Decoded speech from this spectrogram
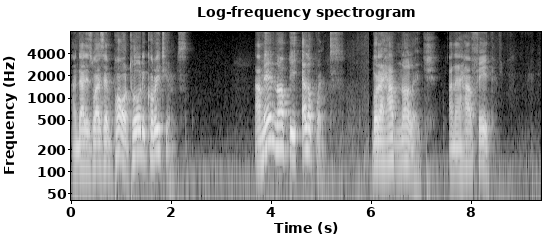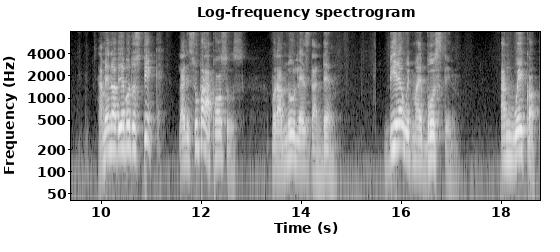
And that is why St. Paul told the Corinthians, I may not be eloquent, but I have knowledge and I have faith. I may not be able to speak like the super apostles, but I'm no less than them. Bear with my boasting and wake up.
